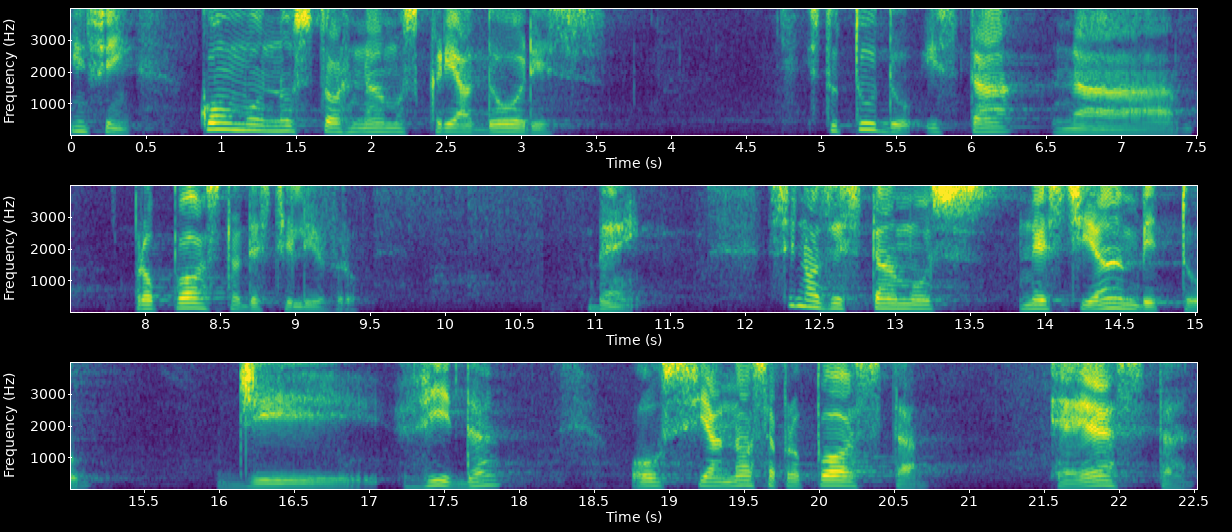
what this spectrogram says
enfim, como nos tornamos criadores. Isto tudo está na proposta deste livro. Bem, se nós estamos neste âmbito de vida, ou se a nossa proposta é esta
